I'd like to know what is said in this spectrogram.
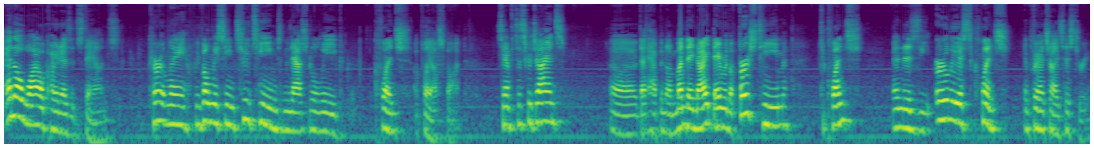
NL wildcard as it stands. Currently, we've only seen two teams in the National League clinch a playoff spot. San Francisco Giants, uh, that happened on Monday night. They were the first team to clinch, and it is the earliest clinch in franchise history.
